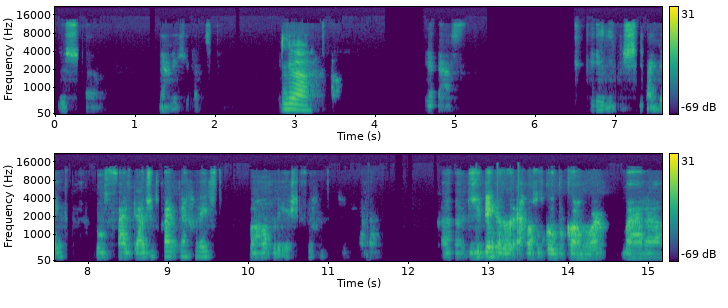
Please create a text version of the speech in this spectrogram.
Dus uh, ja, weet je dat. Ja. Ja. Ik weet het niet precies, maar ik denk rond 5000 kwijt ben geweest. Behalve de eerste vlucht. Uh, dus ik denk dat het echt wel goedkoper kan hoor. Maar uh,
